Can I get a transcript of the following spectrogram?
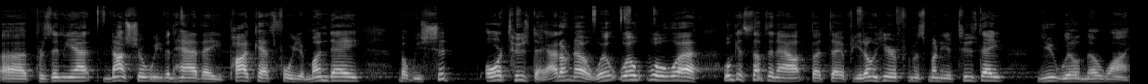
uh, presenting at. Not sure we even have a podcast for you Monday, but we should or Tuesday. I don't know. We'll we'll we'll uh, we'll get something out. But uh, if you don't hear from us Monday or Tuesday, you will know why.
